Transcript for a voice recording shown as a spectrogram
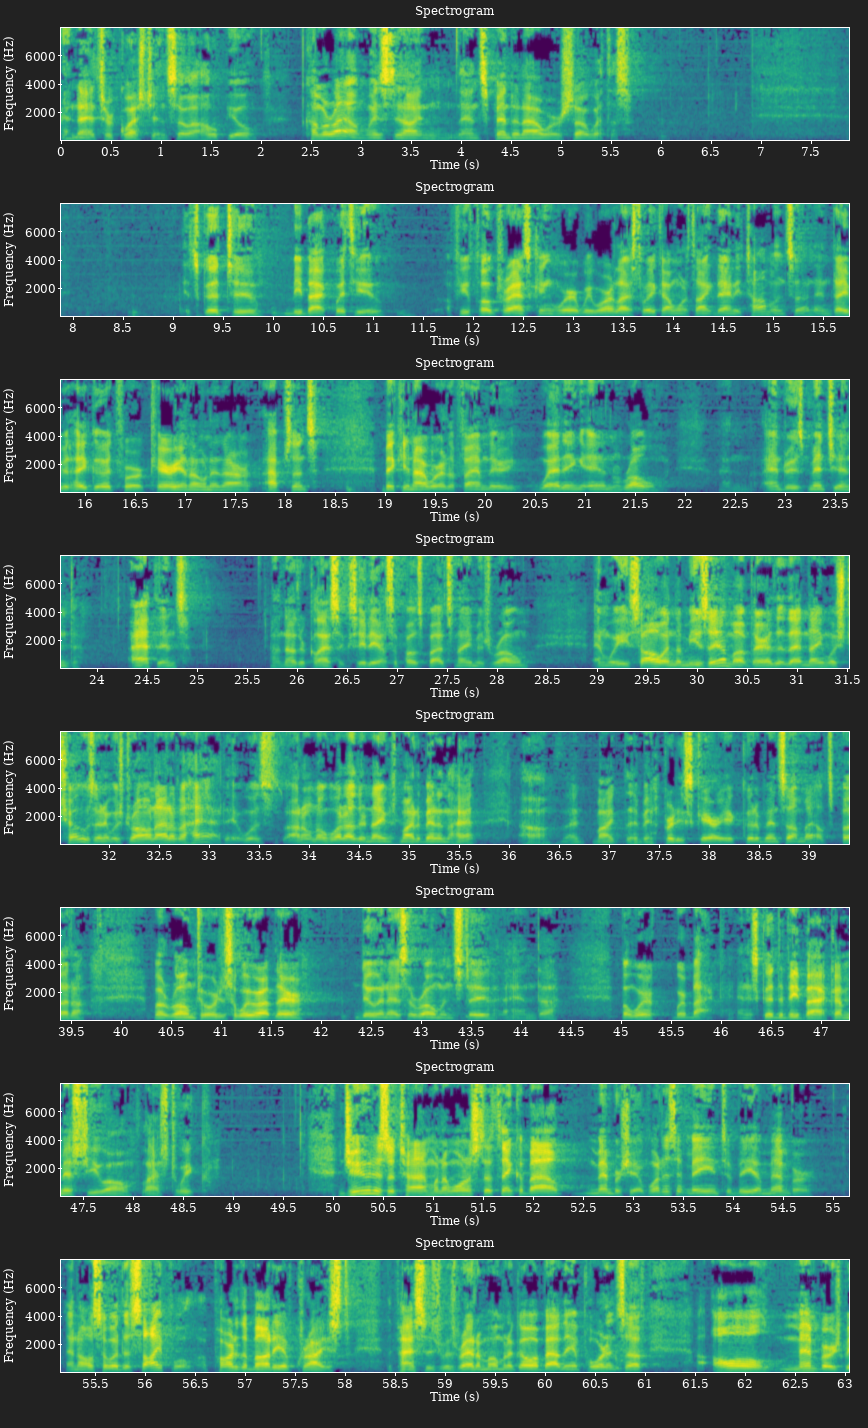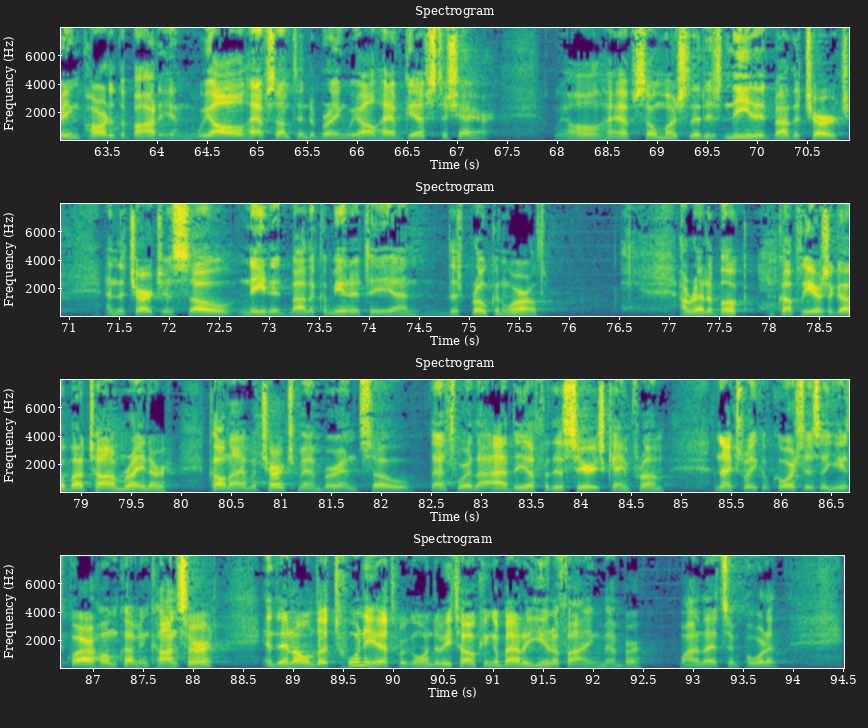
and answer questions. So I hope you'll come around Wednesday night and, and spend an hour or so with us. It's good to be back with you. A few folks were asking where we were last week. I want to thank Danny Tomlinson and David Haygood for carrying on in our absence. Becky and I were at a family wedding in Rome. And Andrews mentioned Athens, another classic city, I suppose by its name is Rome. And we saw in the museum up there that that name was chosen. It was drawn out of a hat. It was, I don't know what other names might have been in the hat. Uh, it might have been pretty scary. It could have been something else. But, uh, but Rome, Georgia. So we were up there doing as the Romans do. And, uh, but we're, we're back. And it's good to be back. I missed you all last week. June is a time when I want us to think about membership. What does it mean to be a member and also a disciple, a part of the body of Christ? The passage was read a moment ago about the importance of all members being part of the body, and we all have something to bring. We all have gifts to share. We all have so much that is needed by the church, and the church is so needed by the community and this broken world. I read a book a couple of years ago by Thom Rainer called I Am a Church Member, and so that's where the idea for this series came from. Next week, of course, is the Youth Choir Homecoming Concert. And then on the 20th, we're going to be talking about a unifying member, why that's important.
